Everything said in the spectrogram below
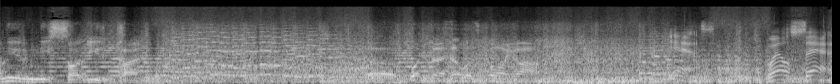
Panir Misair Kan. Uh, what the hell is going on? Yes. Well said.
